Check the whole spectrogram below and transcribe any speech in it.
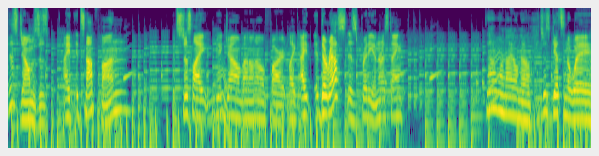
This jump is just, I, it's not fun. It's just like, big jump, I don't know, fart. Like, I, the rest is pretty interesting. That one, I don't know. It just gets in the way.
